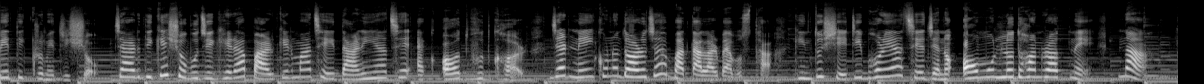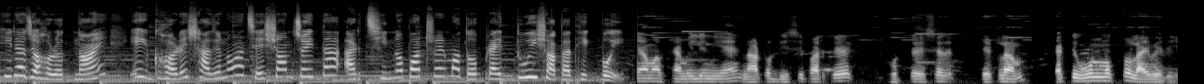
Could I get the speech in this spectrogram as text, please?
ব্যতিক্রমী দৃশ্য। চারদিকে সবুজে ঘেরা পার্কের মাঝেই দাঁড়িয়ে আছে এক অদ্ভুত ঘর, যার নেই কোনো দরজা বা তালার ব্যবস্থা। কিন্তু সেটি ভরে আছে যেন অমূল্য ধনরত্নে। না, হীরা জহরত নয়, এই ঘরে সাজানো আছে সঞ্চয়িতা আর ছিন্নপত্রের মতো প্রায় দুই শতাধিক বই। আমার ফ্যামিলি নিয়ে নাটোর ডিসি পার্কে ঘুরতে এসে দেখলাম একটি উন্মুক্ত লাইব্রেরি।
